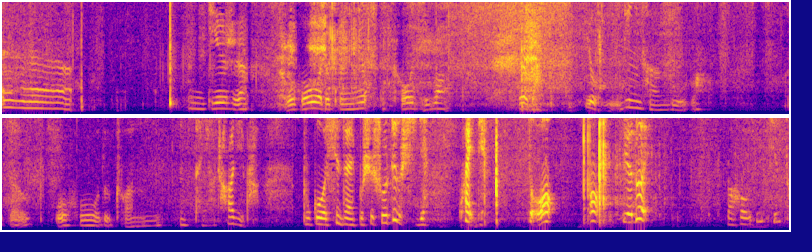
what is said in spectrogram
嗯，嗯，其实我和我的朋友超级棒，是吧？有一定程度吧。我的，我和我的船朋友超级棒。不过现在不是说这个时间，快一点，走。哦，乐队，然后一起走。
